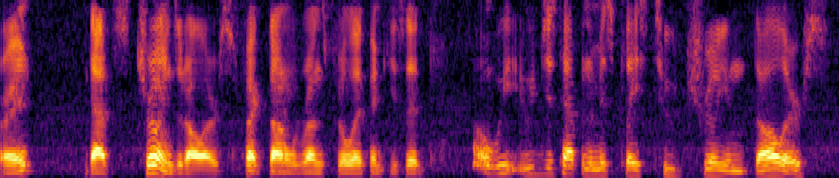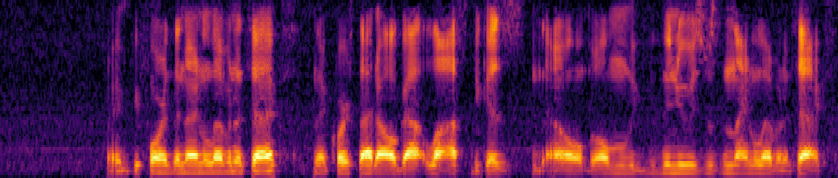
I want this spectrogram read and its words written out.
right? That's trillions of dollars. In fact, Donald Rumsfeld, I think he said oh, we, we just happened to misplace $2 trillion, right, before the 9-11 attacks. And of course, that all got lost because now only the news was the 9-11 attacks.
